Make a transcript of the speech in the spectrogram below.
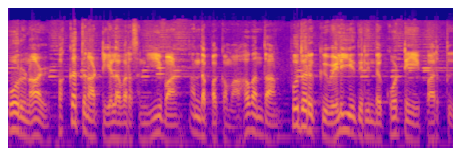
ஒரு நாள் பக்கத்து நாட்டு இளவரசன் ஈவான் அந்த பக்கமாக வந்தான். புதருக்கு வெளியே தெரிந்த கோட்டையை பார்த்து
